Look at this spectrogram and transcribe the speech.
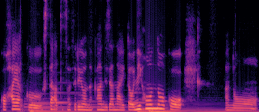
こう早くスタートさせるような感じじゃないと日本のこうあの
